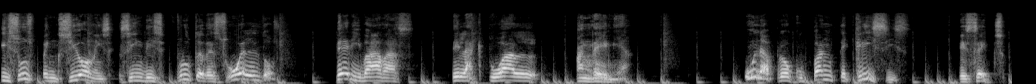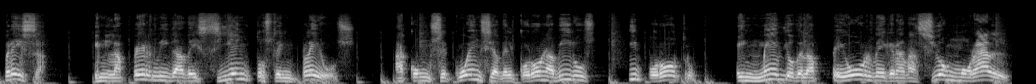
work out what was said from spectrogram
y suspensiones sin disfrute de sueldos derivadas de la actual pandemia. Una preocupante crisis que se expresa en la pérdida de cientos de empleos a consecuencia del coronavirus y por otro, en medio de la peor degradación moral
